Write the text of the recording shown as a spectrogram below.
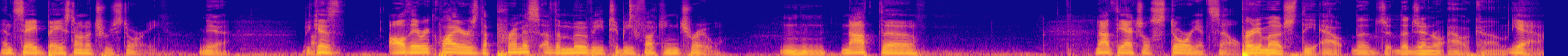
and say based on a true story. Yeah. Because all they require is the premise of the movie to be fucking true, Mm-hmm. not the not the actual story itself. Pretty much the out the the general outcome. Yeah.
